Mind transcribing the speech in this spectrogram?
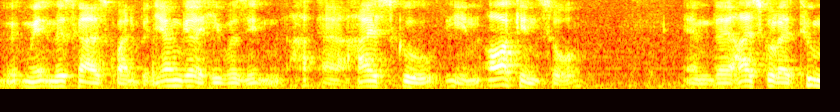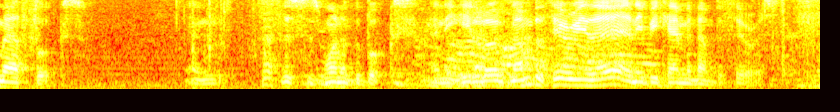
This guy is quite a bit younger. He was in uh, high school in Arkansas, and the high school had two math books. And this is one of the books. And he learned number theory there, and he became a number theorist.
